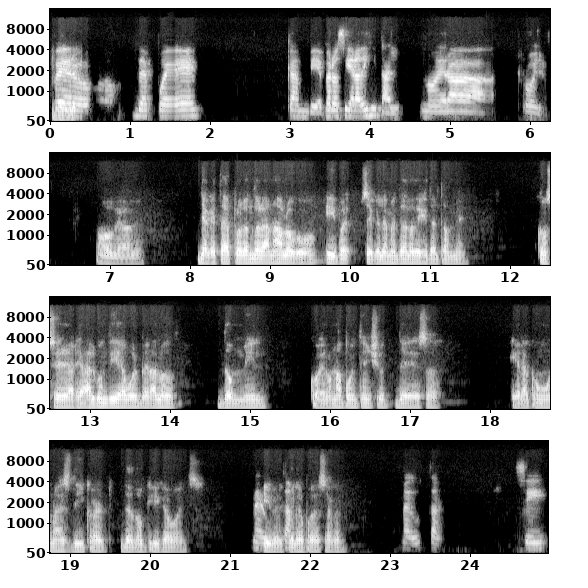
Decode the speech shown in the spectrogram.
pero después cambié, pero sí era digital, no era rollo. Ok, ok ya que estás explorando el análogo y pues sé que le metes a lo digital también, ¿considerarías algún día volver a los 2000, coger una point and shoot de esa, que era con una SD card de 2 gigabytes y ver qué le puedes sacar? Me gusta. Sí,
